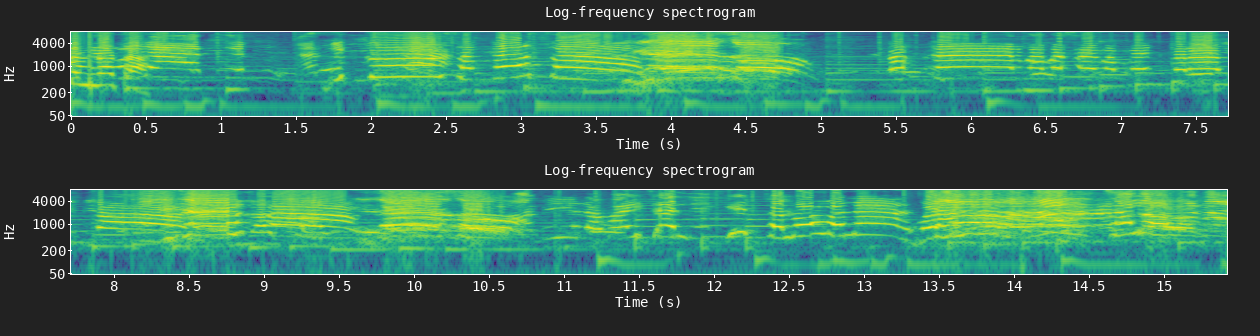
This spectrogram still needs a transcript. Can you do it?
संघाचा. भिक्खू संघाचा डॉक्टर बाबासाहेब आंबेडकरांचा आम्ही रमाईच्या लेखी चलो वना चलो वना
